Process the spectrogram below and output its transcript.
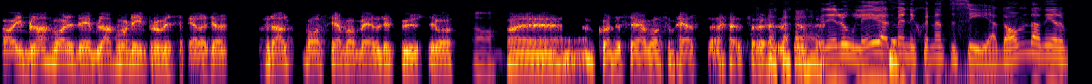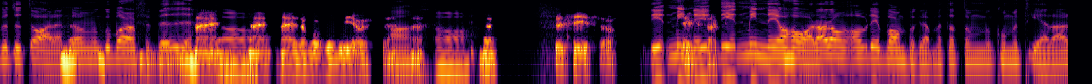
ja, ibland var det det. Ibland var det improviserat. Jag, framförallt Basia var väldigt busig och Ja, eh, kunde säga vad som helst. Det roliga är ju att människorna inte ser dem där nere på trottoaren. De går bara förbi. nej, Ja. nej, nej, de går förbi just det. Ja. ja, Precis så. Det är, ett minne, Exakt. det är ett minne jag har av, av det barnprogrammet, att de kommenterar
